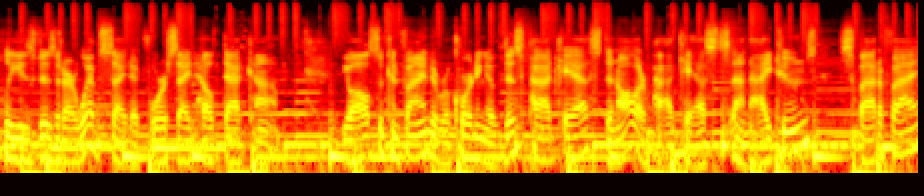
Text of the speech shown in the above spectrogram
please visit our website at foresighthealth.com. You also can find a recording of this podcast and all our podcasts on iTunes, Spotify,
